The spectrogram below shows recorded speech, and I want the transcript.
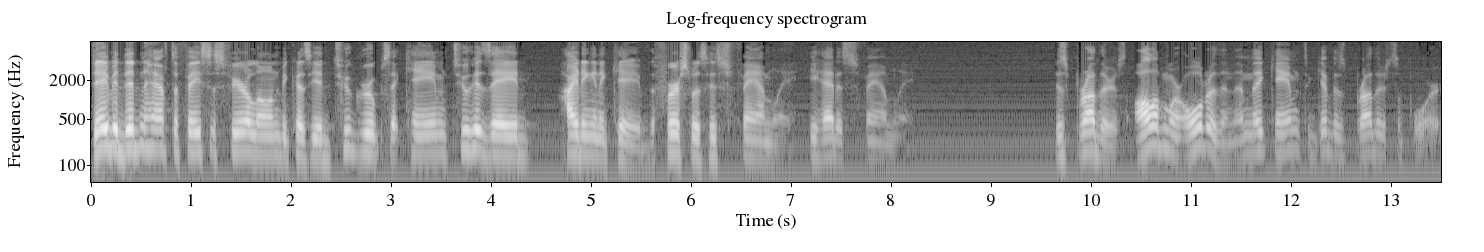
David didn't have to face his fear alone because he had two groups that came to his aid hiding in a cave. The first was his family, he had his family his brothers. All of them were older than him. They came to give his brothers support.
